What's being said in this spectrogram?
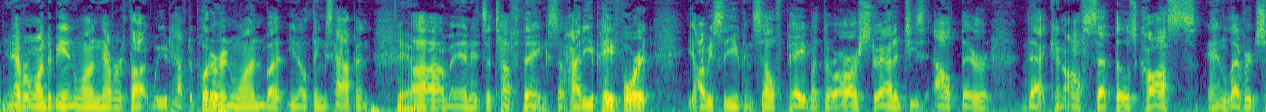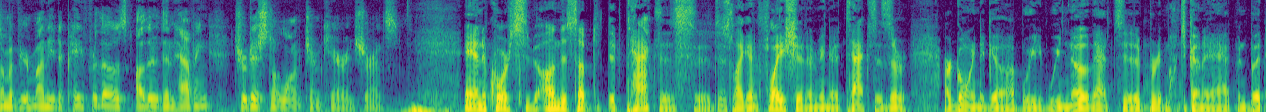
Yeah. Never wanted to be in one. Never thought we would have to put her in one, but you know things happen, yeah. um, and it's a tough thing. So how do you pay for it? Obviously, you can self pay, but there are strategies out there that can offset those costs and leverage some of your money to pay for those, other than having traditional long term care insurance. And of course, on the subject of taxes, uh, just like inflation, I mean, uh, taxes are, are going to go up. We we know that's uh, pretty much going to happen. But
